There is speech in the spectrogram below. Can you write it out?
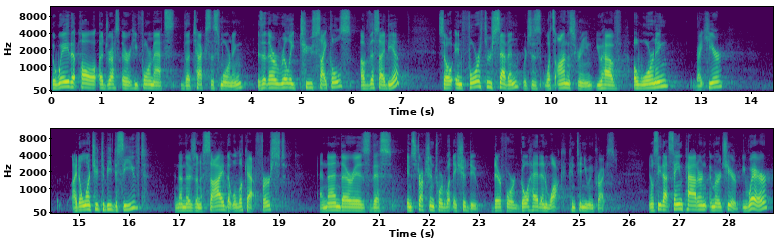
The way that Paul address or he formats the text this morning is that there are really two cycles of this idea. So in 4 through 7, which is what's on the screen, you have a warning right here. I don't want you to be deceived. And then there's an aside that we'll look at first. And then there is this instruction toward what they should do. Therefore, go ahead and walk, continue in Christ. You'll see that same pattern emerge here. Beware,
